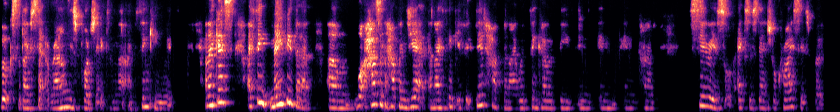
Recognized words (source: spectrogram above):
books that I've set around this project and that I'm thinking with. And I guess I think maybe that um, what hasn't happened yet and I think if it did happen I would think I would be in in, in kind of serious sort of existential crisis but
